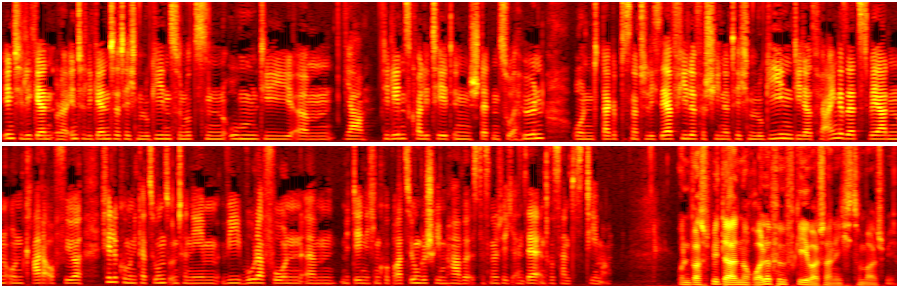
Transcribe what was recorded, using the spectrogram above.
intelligent oder intelligente Technologien zu nutzen, um die, ähm, ja, die Lebensqualität in Städten zu erhöhen. Und da gibt es natürlich sehr viele verschiedene Technologien, die dafür eingesetzt werden und gerade auch für Telekommunikationsunternehmen wie Vodafone, ähm, mit denen ich in Kooperation geschrieben habe, ist das natürlich ein sehr interessantes Thema. Und was spielt da eine Rolle? 5G wahrscheinlich zum Beispiel.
